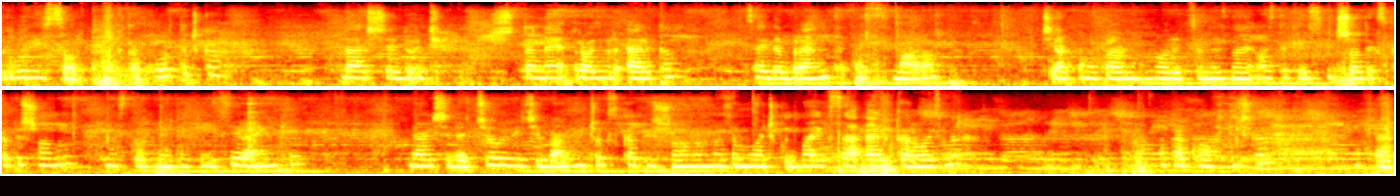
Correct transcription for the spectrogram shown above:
другий сорт. Така курточка. Далі йдуть штани розмір L. Це йде бренд Esmara. Чи як воно правильно говориться, не знаю. Ось такий світшотик з капюшоном. Наступний такий сіренький. Далі йде чоловічий батничок з капюшоном на замочку 2XL розмір. Така кофточка. Так,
